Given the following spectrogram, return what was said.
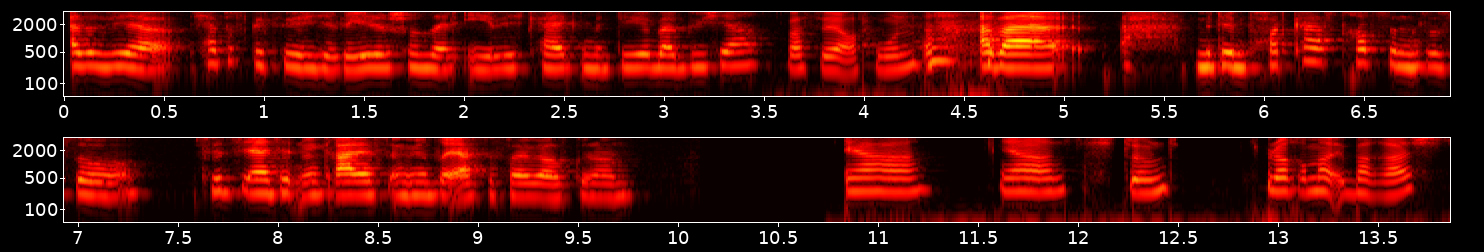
also wir, ich habe das Gefühl, ich rede schon seit Ewigkeiten mit dir über Bücher. Was wir auch tun. Aber ach, mit dem Podcast trotzdem ist es so, es fühlt sich an, als hätten wir gerade erst irgendwie unsere erste Folge aufgenommen. Ja, ja, das stimmt. Ich bin auch immer überrascht,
